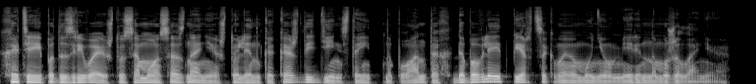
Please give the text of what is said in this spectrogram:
Хотя и подозреваю, что само осознание, что Ленка каждый день стоит на пуантах, добавляет перца к моему неумеренному желанию.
